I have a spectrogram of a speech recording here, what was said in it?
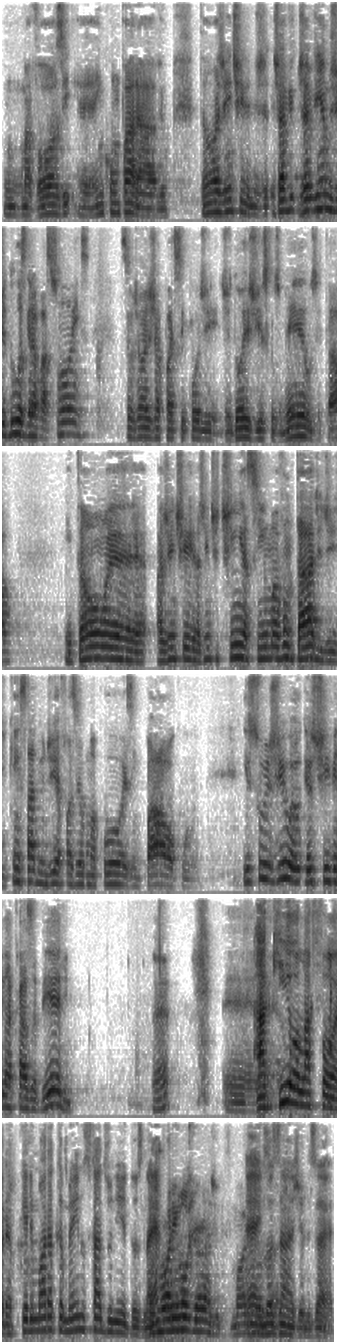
Uma voz é, incomparável. Então a gente já, já viemos de duas gravações. O seu Jorge já participou de, de dois discos meus e tal. Então, é, a, gente, a gente tinha assim uma vontade de, quem sabe um dia fazer alguma coisa em palco. E surgiu, eu, eu estive na casa dele, né? É... Aqui ou lá fora? Porque ele mora também nos Estados Unidos, né? Ele mora em Los Angeles. Mora é, em Los, Los Angeles. Angeles, é.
